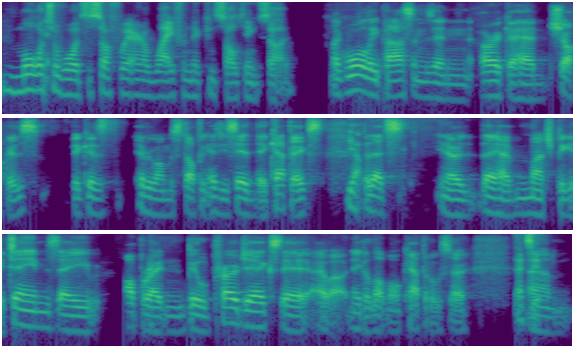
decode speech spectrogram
more yeah. towards the software and away from the consulting side. Like Worley Parsons and Orica had shockers because everyone was stopping, as you said, their capex. Yeah, but that's you know they have much bigger teams. They operate and build projects. They uh, need a lot more capital. So that's it. Um,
